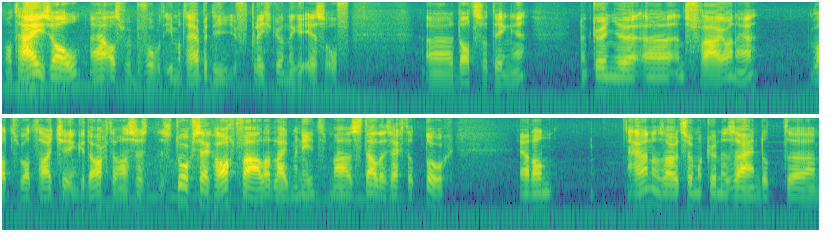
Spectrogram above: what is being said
Want hij zal, hè, als we bijvoorbeeld iemand hebben die verpleegkundige is of eh, dat soort dingen. Dan kun je eh eens vragen hè, wat, wat had je in gedachten? Als ze dus toch zeggen hartfalen, dat lijkt me niet, maar stel hij zegt dat toch, ja dan, ja, dan zou het zomaar kunnen zijn dat, ehm,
